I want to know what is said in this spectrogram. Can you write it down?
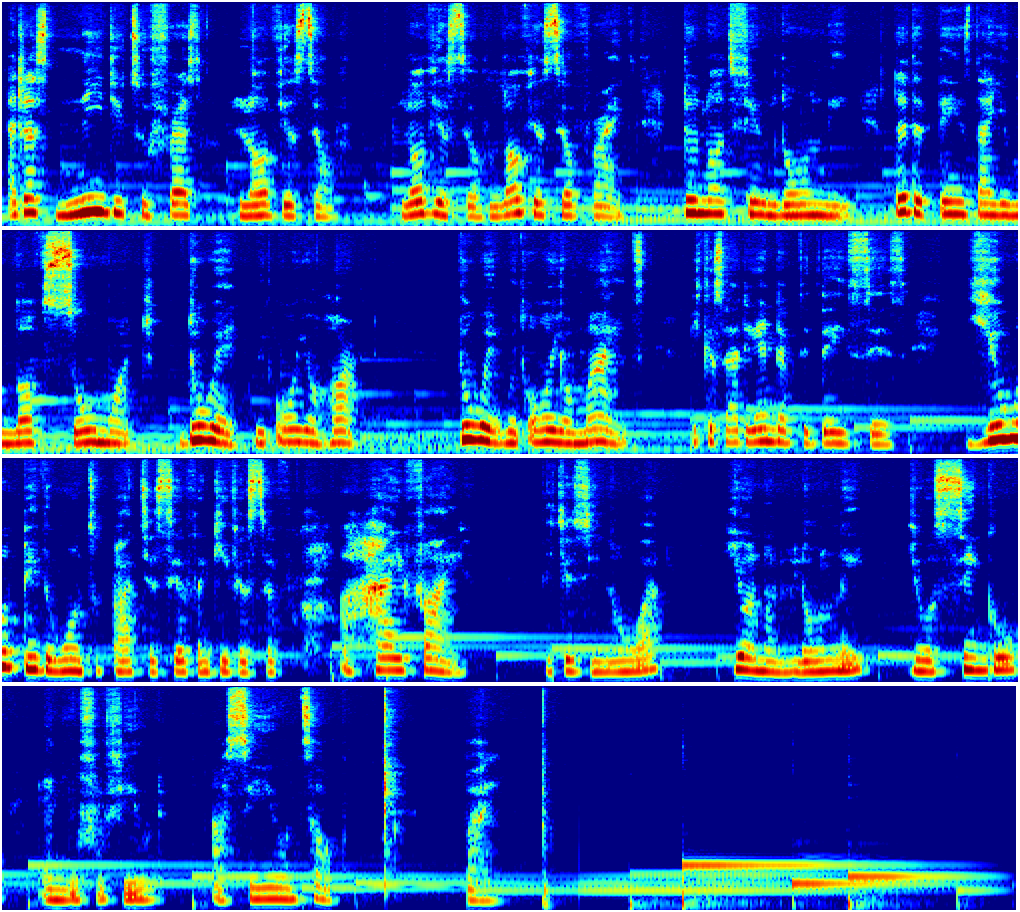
I just need you to first love yourself. Love yourself. Love yourself right. Do not feel lonely. Do the things that you love so much. Do it with all your heart. Do it with all your might. Because at the end of the day, it says, you will be the one to pat yourself and give yourself a high five. Because you know what? You are not lonely, you are single, and you're fulfilled. I'll see you on top. Bye.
